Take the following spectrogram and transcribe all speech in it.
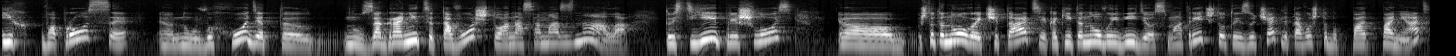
их вопросы э, ну, выходят э, ну, за границы того, что она сама знала. То есть ей пришлось Э, что-то новое читать, какие-то новые видео смотреть, что-то изучать для того, чтобы по понять,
